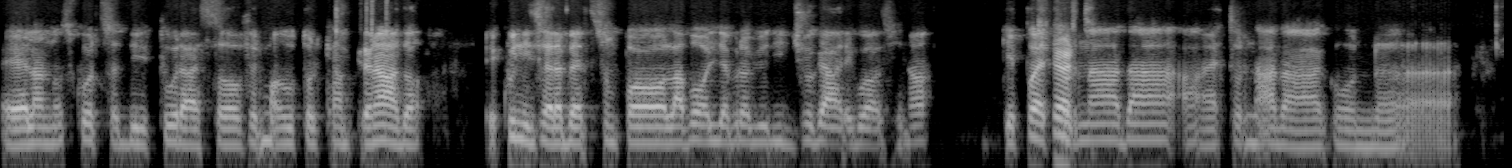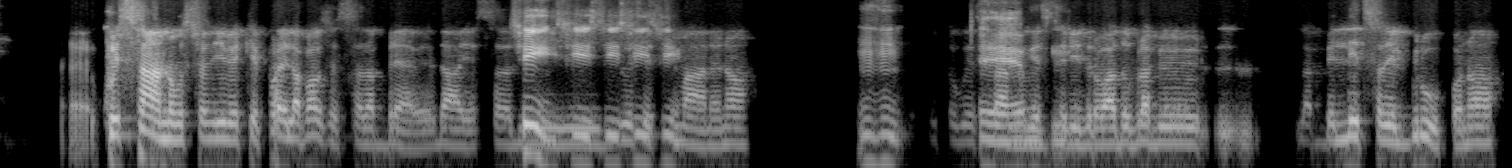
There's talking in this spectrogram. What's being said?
Eh, l'anno scorso addirittura è stato fermato tutto il campionato e quindi si era perso un po' la voglia proprio di giocare quasi, no? che poi è certo. tornata, è tornata con eh, quest'anno possiamo dire perché poi la pausa è stata breve, dai, è stata sì, di, sì, sì, due sì, settimane, sì. no? Mm-hmm. Tutto quest'anno eh, che si è ritrovato proprio la bellezza del gruppo, no?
